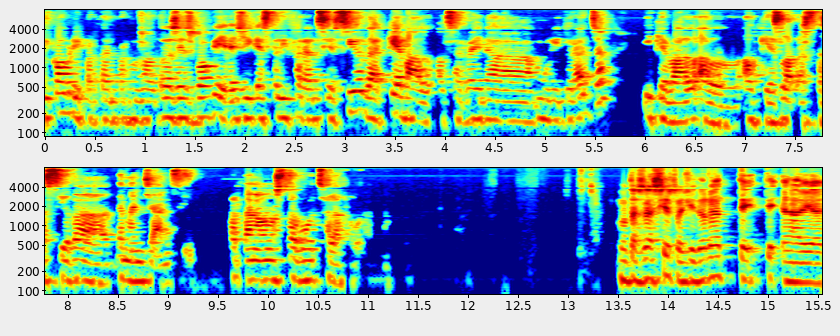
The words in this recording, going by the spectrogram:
hi cobri. Per tant, per nosaltres és bo que hi hagi aquesta diferenciació de què val el servei de monitoratge i què val el, el que és la prestació de, de menjar en si. Per tant, el nostre vot serà favorable. Moltes gràcies, regidora. Té, té, eh,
